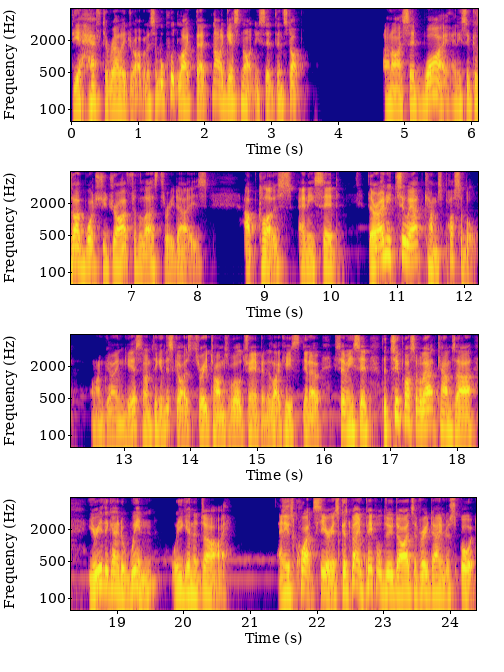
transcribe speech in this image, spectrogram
Do you have to rally drive? And I said, Well, put like that. No, I guess not. And he said, Then stop. And I said, Why? And he said, Because I've watched you drive for the last three days up close. And he said, There are only two outcomes possible. And I'm going, Yes. And I'm thinking, This guy's three times world champion. Like he's, you know, so he said, The two possible outcomes are you're either going to win or you're going to die. And he was quite serious because when people do die, it's a very dangerous sport.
